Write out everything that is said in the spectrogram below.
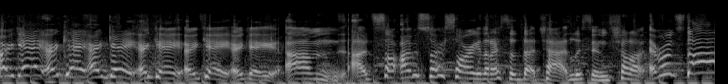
okay, okay, okay, okay, okay, okay. Um, uh, so I'm so sorry that I said that. Chat. Listen, shut up. Everyone, stop.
